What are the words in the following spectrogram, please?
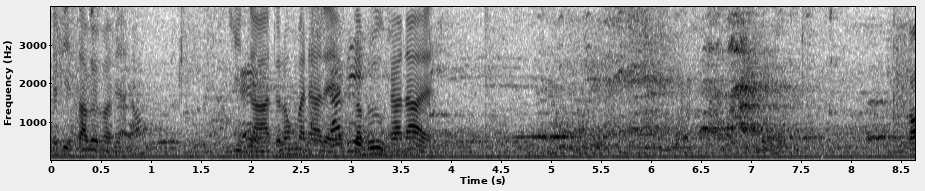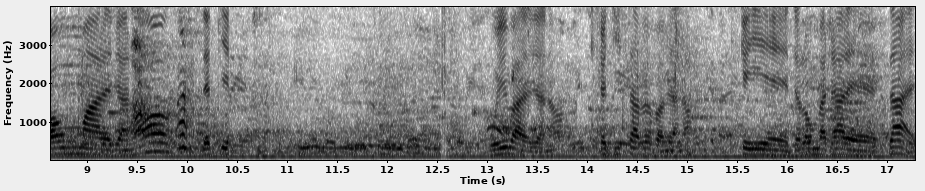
လက်ပစ်စားပဲပါဗျာနော်ကြည်တာတစ်လုံးမှတ်ထားတယ်ကပလူထားထားတယ်ကောင်းပါတယ်ဗျာနော်လက်ပစ် ဝေးပါတယ်ဗျာနော်ကကြီးစားပဲပါဗျာနော်ကရင်တစ်လုံးမှတ်ထားတယ်စိုက်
